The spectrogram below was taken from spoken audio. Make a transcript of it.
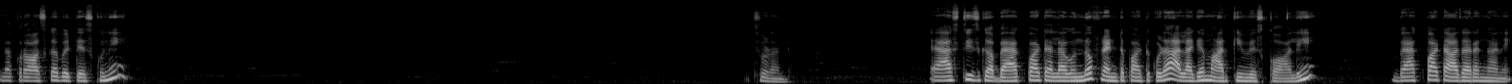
ఇలా క్రాస్గా పెట్టేసుకుని చూడండి. యాస్టీజ్గా బ్యాక్ పార్ట్ ఎలాగుందో ఫ్రంట్ పార్ట్ కూడా అలాగే మార్కింగ్ వేసుకోవాలి. బ్యాక్ పార్ట్ ఆధారంగానే.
